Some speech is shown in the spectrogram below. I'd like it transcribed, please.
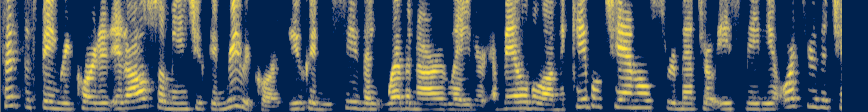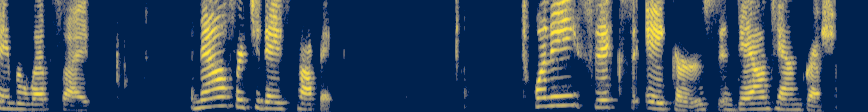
since it's being recorded, it also means you can re-record. You can see the webinar later, available on the cable channels through Metro East Media or through the Chamber website. And now for today's topic. 26 acres in downtown Gresham.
